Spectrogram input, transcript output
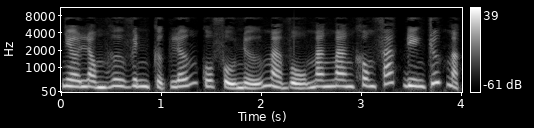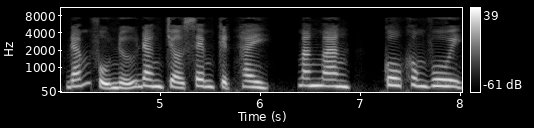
nhờ lòng hư vinh cực lớn của phụ nữ mà vụ mang mang không phát điên trước mặt đám phụ nữ đang chờ xem kịch hay, mang mang, cô không vui,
